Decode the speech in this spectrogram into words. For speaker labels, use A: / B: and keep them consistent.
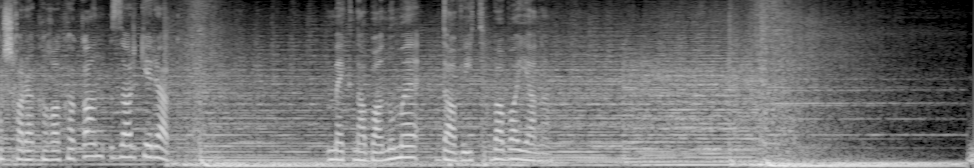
A: աշխարհակղական զարգերակ։ Մեկնաբանում է Դավիթ Բաբայանը։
